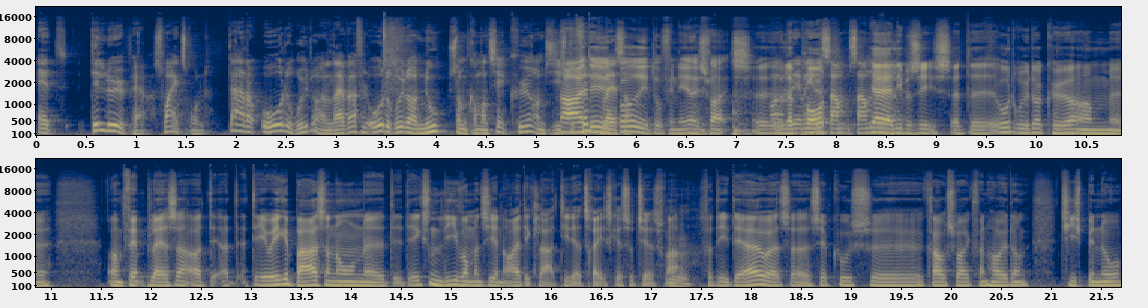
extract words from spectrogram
at det løb her, Schweiz rundt, der er der otte rytter, eller der er i hvert fald otte rytter nu, som kommer til at køre om de sidste Nej, fem pladser. Nej, det er både i Dauphiné og i Schweiz. Uh, Laporte, sammen, sammen, ja, ja, lige præcis. At uh, otte rytter kører om... Uh, om fem pladser, og det, og det er jo ikke bare sådan nogle, øh, det, det er ikke sådan lige, hvor man siger, nej, det er klart, de der tre skal sorteres fra, mm. fordi det er jo altså Sepp Kuss, øh, Krausweig van Højdung, Thies Benoit,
